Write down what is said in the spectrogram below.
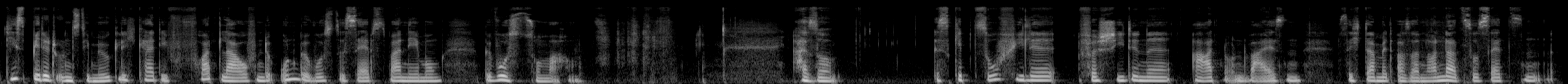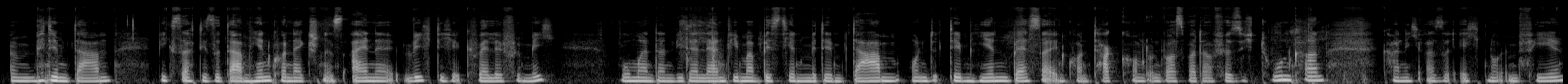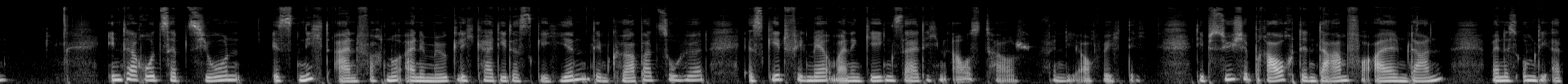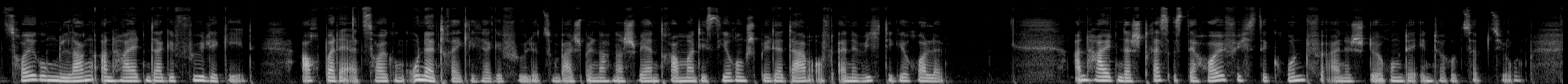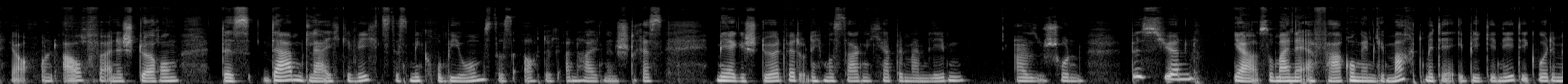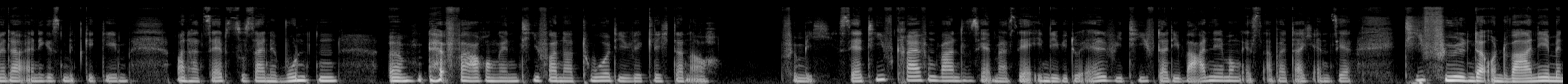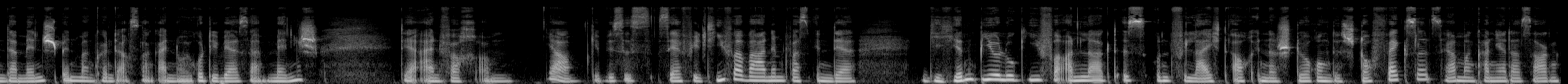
Dies bietet uns die Möglichkeit, die fortlaufende unbewusste Selbstwahrnehmung bewusst zu machen. Also es gibt so viele verschiedene Arten und Weisen, sich damit auseinanderzusetzen äh, mit dem Darm. Wie gesagt, diese Darm-Hirn-Connection ist eine wichtige Quelle für mich wo man dann wieder lernt, wie man ein bisschen mit dem Darm und dem Hirn besser in Kontakt kommt und was man da für sich tun kann. Kann ich also echt nur empfehlen. Interozeption ist nicht einfach nur eine Möglichkeit, die das Gehirn dem Körper zuhört. Es geht vielmehr um einen gegenseitigen Austausch, finde ich auch wichtig. Die Psyche braucht den Darm vor allem dann, wenn es um die Erzeugung langanhaltender Gefühle geht. Auch bei der Erzeugung unerträglicher Gefühle, zum Beispiel nach einer schweren Traumatisierung, spielt der Darm oft eine wichtige Rolle. Anhaltender Stress ist der häufigste Grund für eine Störung der Interozeption. Ja, und auch für eine Störung des Darmgleichgewichts, des Mikrobioms, das auch durch anhaltenden Stress mehr gestört wird. Und ich muss sagen, ich habe in meinem Leben also schon ein bisschen ja, so meine Erfahrungen gemacht. Mit der Epigenetik wurde mir da einiges mitgegeben. Man hat selbst so seine Wunden, ähm, Erfahrungen tiefer Natur, die wirklich dann auch für mich sehr tiefgreifend waren. Das ist ja immer sehr individuell, wie tief da die Wahrnehmung ist. Aber da ich ein sehr tieffühlender und wahrnehmender Mensch bin, man könnte auch sagen, ein neurodiverser Mensch, der einfach, ähm, ja, gewisses sehr viel tiefer wahrnimmt, was in der Gehirnbiologie veranlagt ist und vielleicht auch in der Störung des Stoffwechsels. Ja, man kann ja da sagen,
